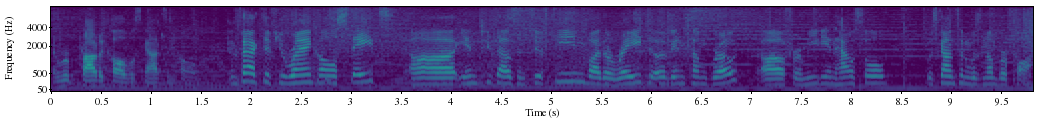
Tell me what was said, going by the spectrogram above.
and we're proud to call Wisconsin home. In fact, if you rank all states uh, in 2015 by the rate of income growth uh, for a median household, Wisconsin was number five.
